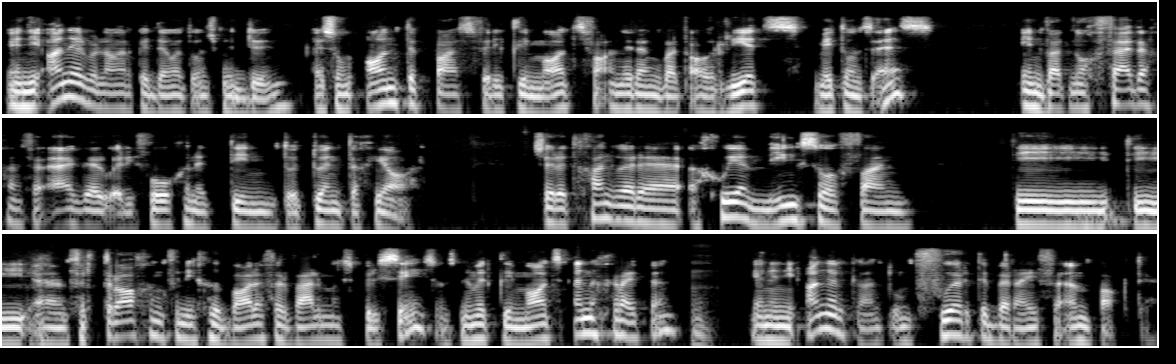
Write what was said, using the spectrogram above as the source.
En die ander belangrike ding wat ons moet doen is om aan te pas vir die klimaatsverandering wat al reeds met ons is en wat nog verder gaan vererger oor die volgende 10 tot 20 jaar. So dit gaan oor 'n goeie mengsel van die die um, vertraging van die globale verwarmingsproses. Ons noem dit klimaatsingryping. Hmm en aan die ander kant om voor te berei vir impakte.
